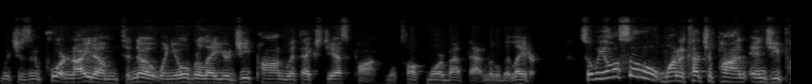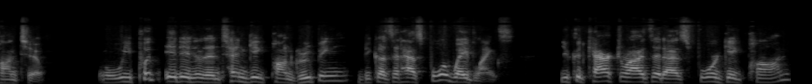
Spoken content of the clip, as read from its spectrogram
which is an important item to note when you overlay your GPON with XGS-PON. We'll talk more about that a little bit later. So we also want to touch upon NG-PON2. We put it in a 10 gig PON grouping because it has four wavelengths you could characterize it as 4 gig PON.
